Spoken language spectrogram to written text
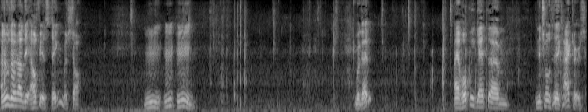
I know it's not the healthiest thing, but still. Mm mm mm. We're good? I hope we get um, intro to the characters.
